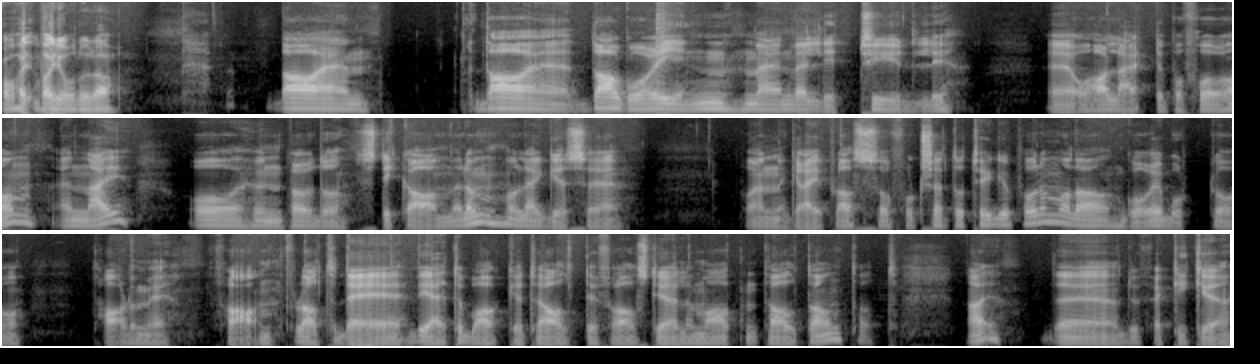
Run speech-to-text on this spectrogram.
og hva, hva, gjorde du da? Da, eh, da, eh, da går jeg inn med en veldig tydelig, eh, og har lært det på forhånd, en nei. Og hun prøvde å stikke av med dem og legge seg på en grei plass og fortsette å tygge på dem, og da går jeg bort og tar dem med faen. For at det, vi er tilbake til alt ifra å stjele maten til alt annet. At nei, det, du fikk ikke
